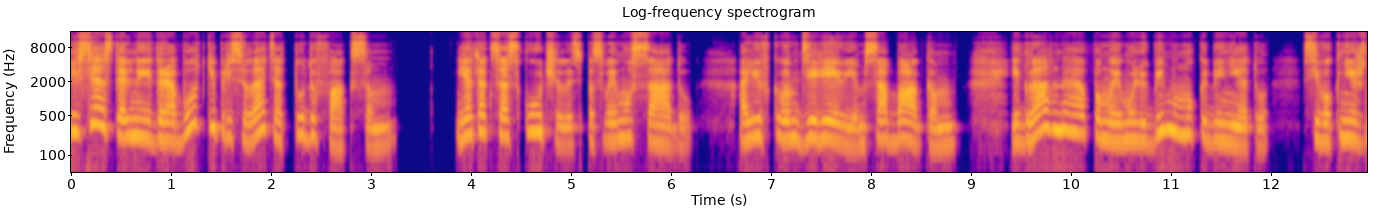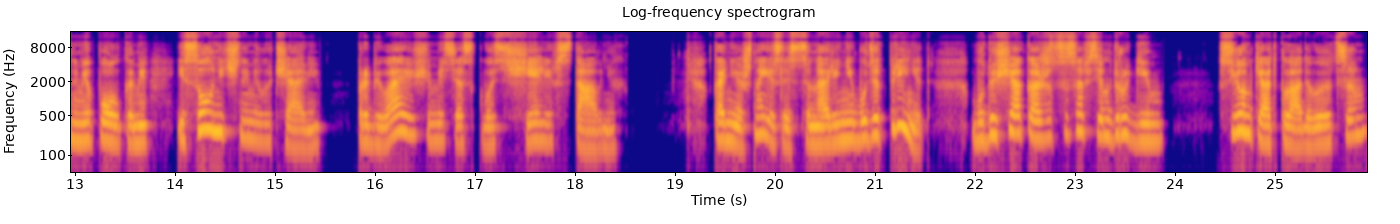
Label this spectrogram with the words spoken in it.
и все остальные доработки присылать оттуда факсом. Я так соскучилась по своему саду, оливковым деревьям, собакам и, главное, по моему любимому кабинету с его книжными полками и солнечными лучами, пробивающимися сквозь щели в ставнях. Конечно, если сценарий не будет принят, будущее окажется совсем другим. Съемки откладываются,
